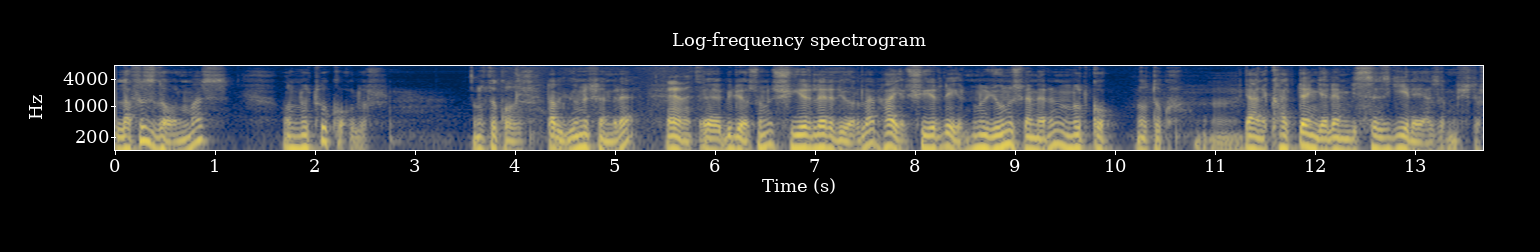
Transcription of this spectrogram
Lafız da olmaz. O nutuk olur. Nutuk olur. Tabii Yunus Emre Evet. e, biliyorsunuz şiirleri diyorlar. Hayır şiir değil. Nu- Yunus Emre'nin nutku. Nutuk. Yani kalpten gelen bir sezgiyle yazılmıştır.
